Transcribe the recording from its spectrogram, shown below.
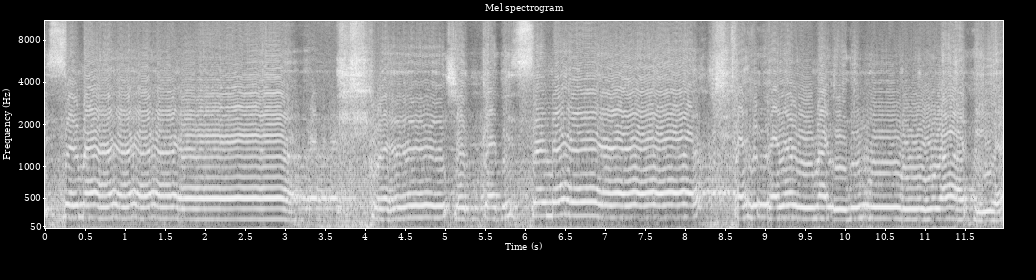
السماء وانشقت السماء فهي يومئذ واقية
